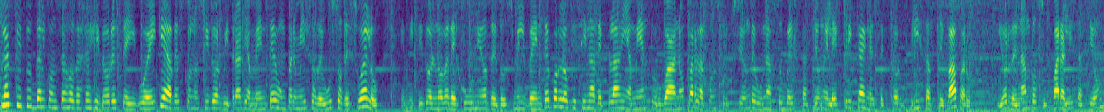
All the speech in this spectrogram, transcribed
La actitud del Consejo de Regidores de Higüey, que ha desconocido arbitrariamente un permiso de uso de suelo emitido el 9 de junio de 2020 por la Oficina de Planeamiento Urbano para la construcción de una subestación eléctrica en el sector Brisas de Bávaro y ordenando su paralización,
